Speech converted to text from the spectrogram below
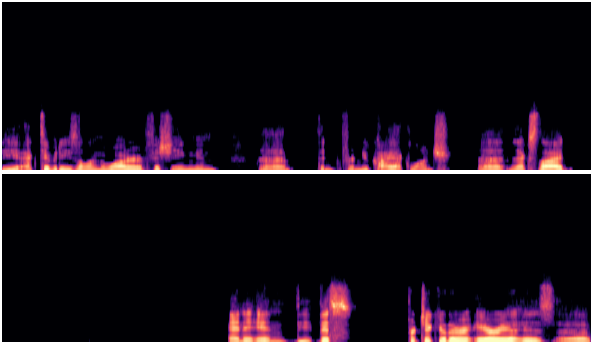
the activities along the water, fishing and uh, the, for new kayak launch. next slide. And in the, this particular area is, uh,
